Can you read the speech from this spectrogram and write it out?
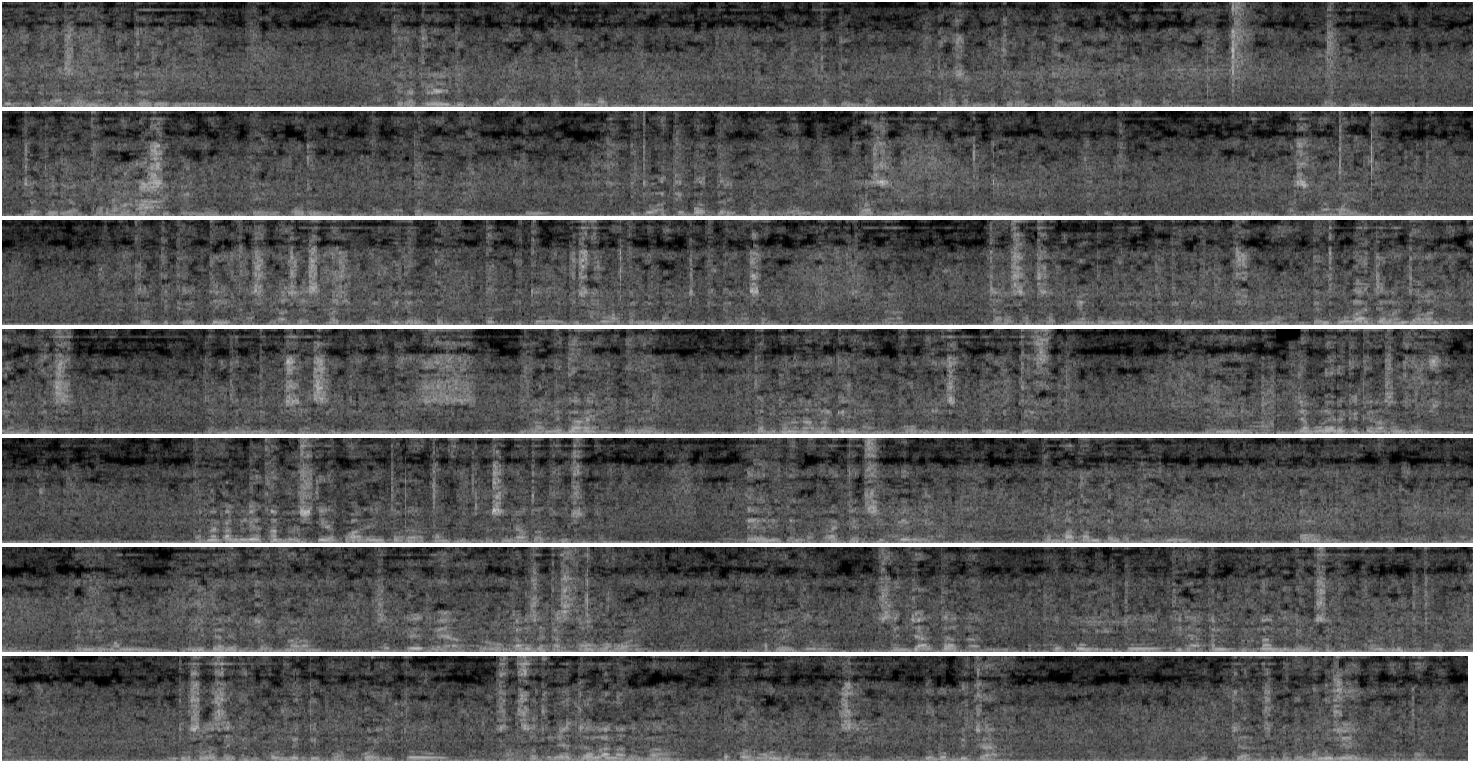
pikir kekerasan yang terjadi di akhir-akhir ini di Papua ya kontak tembak antara kontak tembak kekerasan militer yang terjadi yang berakibat pada waktu jatuhnya korban di sipil maupun TNI Polri maupun kombatan yang lain. Itu itu akibat daripada ruang demokrasi yang tertutup di tertutup. Ruang demokrasi damai yang tertutup. Kritik-kritik aspirasi-aspirasi politik yang tertutup itu justru akan memancing kekerasan yang lain. Sehingga cara satu-satunya untuk menghentikan itu semua. Tempuhlah jalan-jalan yang dialogis. Jalan-jalan negosiasi ideologis di dalam negara yang modern. Kita bukan ada lagi di dalam kolonialisme primitif. Jadi tidak boleh ada kekerasan terus. Karena kami lihat hampir setiap hari itu ada konflik bersenjata terus itu. TNI tembak rakyat sipil kombatan tembak TNI Polri pengiriman militer yang besar-besaran seperti itu ya. Kali saya kasih tahu bahwa apa itu senjata dan hukum itu tidak akan pernah menyelesaikan konflik di Papua. Untuk selesaikan konflik di Papua itu satu-satunya jalan adalah buka ruang demokrasi duduk bicara. Duduk bicara sebagai manusia yang bermartabat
